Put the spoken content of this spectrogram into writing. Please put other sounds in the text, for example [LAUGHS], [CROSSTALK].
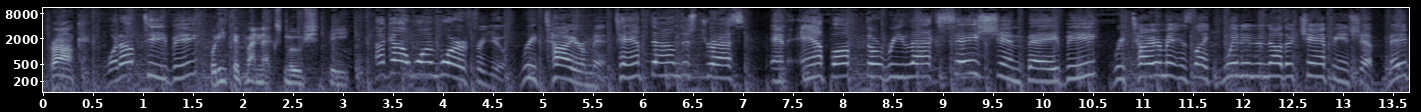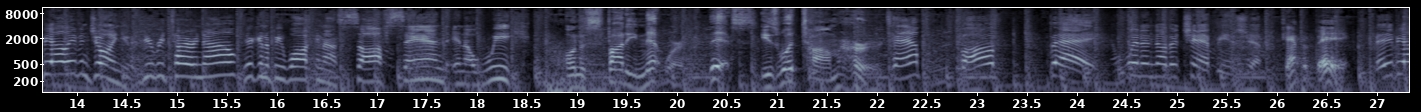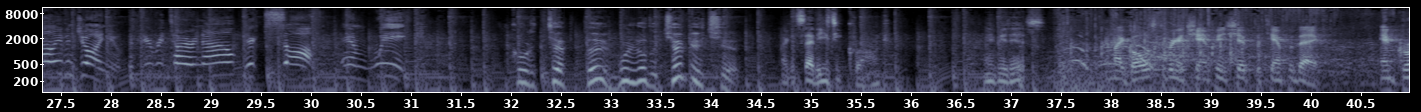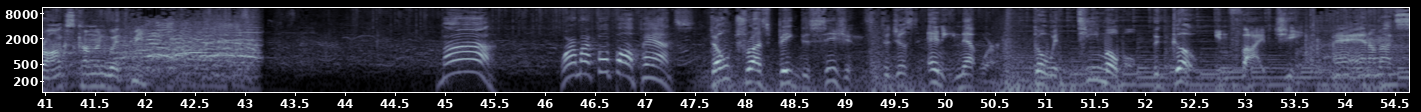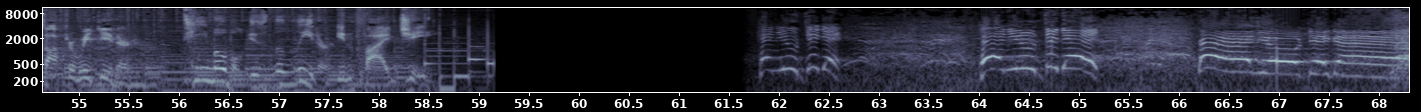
Gronk, What up, TB? what do you think my next move should be? I got one word for you retirement. Tamp down the stress and amp up the relaxation, baby. Retirement is like winning another championship. Maybe I'll even join you. If you retire now, you're gonna be walking on soft sand in a week. On the Spotty Network, this is what Tom heard. Tamp, Bob, Bay, and win another championship. Tampa Bay. Maybe I'll even join you. If you retire now, you're soft and weak. Go to Tampa Bay, and win another championship. Like it's that easy, Gronk. Maybe it is. My goal is to bring a championship to Tampa Bay. And Gronk's coming with me. Mom, where are my football pants? Don't trust big decisions to just any network. Go with T-Mobile, the GO in 5G. And I'm not soft or weak either. T-Mobile is the leader in 5G. Can you dig it? Can you dig it? Can you dig it?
